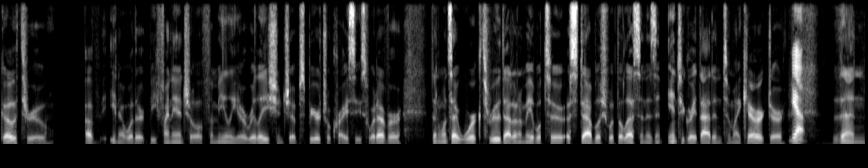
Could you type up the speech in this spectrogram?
go through of you know whether it be financial, familia, relationship, spiritual crises, whatever, then once I work through that and I'm able to establish what the lesson is and integrate that into my character, Yeah. then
